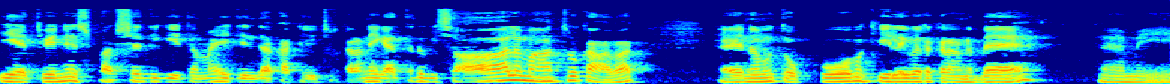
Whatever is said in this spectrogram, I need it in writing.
ඒ ඇති වෙන ස්පර්ශ දිගේ තමයි ඉදින්දා කටයුතු කරන්නේ. ඒක ඇත්තට විශාල මාත්‍රකාවක්. නමුත් ඔක්කොම කියලා ඉවර කරන්න බෑ. මේ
